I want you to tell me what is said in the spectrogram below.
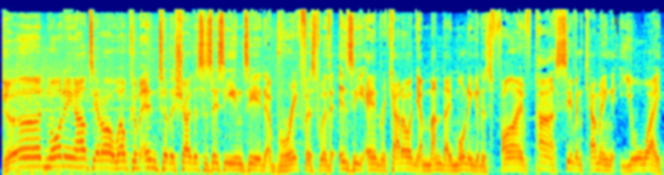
Good morning, Aotearoa. Welcome into the show. This is SENZ Breakfast with Izzy and Riccardo on your Monday morning. It is five past seven coming your way.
